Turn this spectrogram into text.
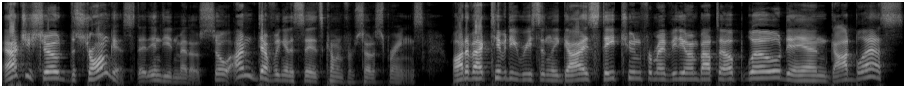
It actually showed the strongest at Indian Meadows, so I'm definitely going to say it's coming from Soda Springs. A lot of activity recently, guys. Stay tuned for my video I'm about to upload, and God bless.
